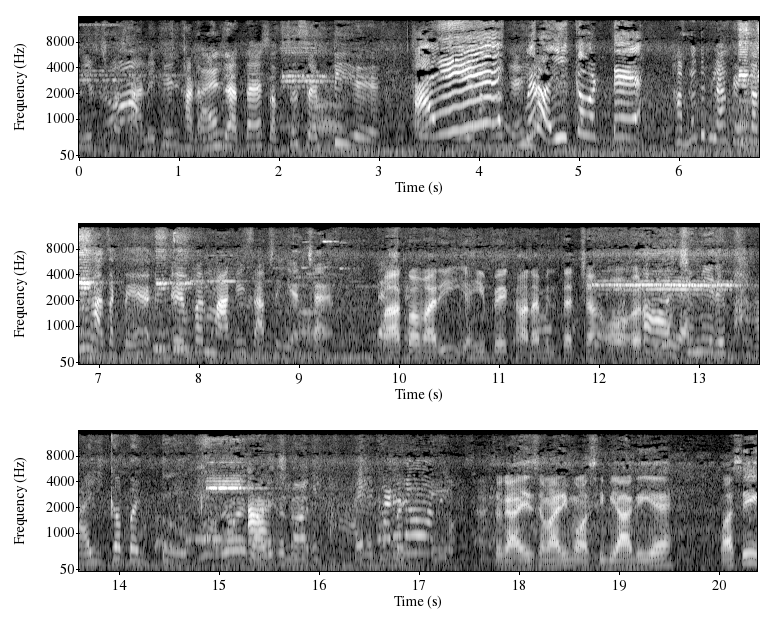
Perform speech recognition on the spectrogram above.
मिर्च मसाले के खाना मिल जाता है सबसे सेफ्टी ये है। तो हम लोग यहीं हम लोग तो फ़िलहाल कहीं का भी खा सकते हैं पर माँ के हिसाब से ये अच्छा है। माँ को हमारी यहीं पे खाना मिलता है अच्छा? और आज मेरे भाई का बर्थडे तो गाइस हमारी मौसी भी आ गई है। मौसी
